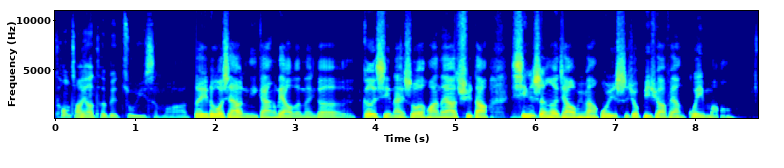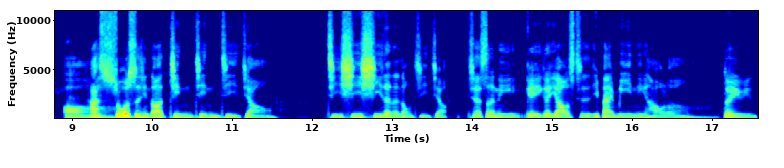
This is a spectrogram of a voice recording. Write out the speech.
通常要特别注意什么啊？所以如果像你刚刚聊的那个个性来说的话，那要去到新生儿加护病房护理师就必须要非常龟毛哦，他所有事情都要斤斤计较，几 cc 的那种计较。假设你给一个药是一百 mini 好了，对于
